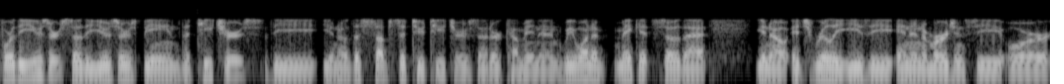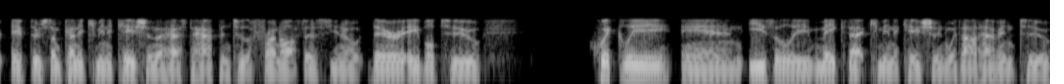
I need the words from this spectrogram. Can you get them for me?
for the users. So the users being the teachers, the you know the substitute teachers that are coming in. We want to make it so that you know it's really easy in an emergency or if there's some kind of communication that has to happen to the front office. You know they're able to quickly and easily make that communication without having to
